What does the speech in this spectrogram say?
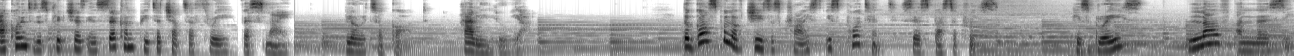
according to the scriptures in 2 Peter chapter 3 verse 9. Glory to God. Hallelujah. The gospel of Jesus Christ is potent, says Pastor Chris. His grace, love, and mercy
